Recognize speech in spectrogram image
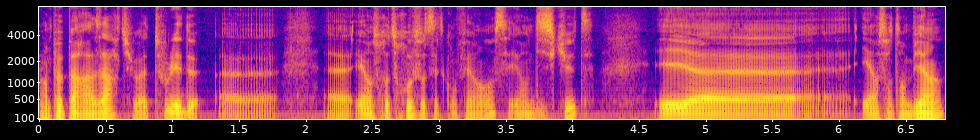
un peu par hasard, tu vois, tous les deux. Euh, euh, et on se retrouve sur cette conférence et on discute et, euh, et on s'entend bien.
